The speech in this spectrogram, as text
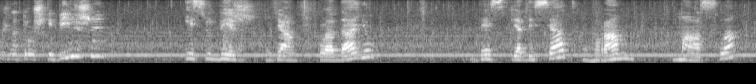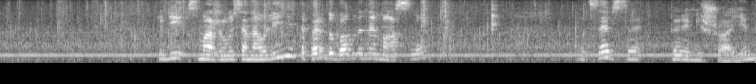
Можна трошки більше. І сюди ж я вкладаю десь 50 грам масла. Тоді смажилося на олії, тепер додавлене масло. Оце все перемішаємо.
